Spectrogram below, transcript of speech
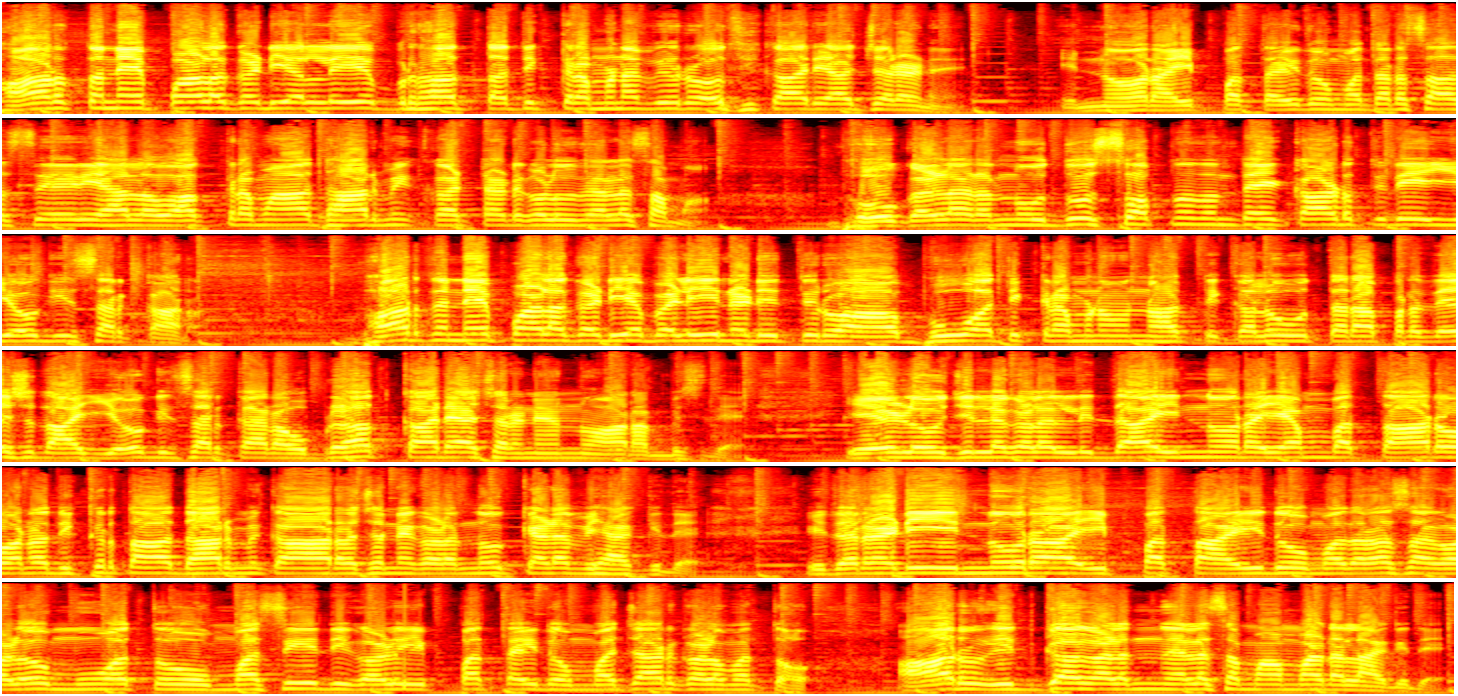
ಭಾರತ ನೇಪಾಳ ಗಡಿಯಲ್ಲಿ ಬೃಹತ್ ಅತಿಕ್ರಮಣ ವಿರೋಧಿ ಕಾರ್ಯಾಚರಣೆ ಇನ್ನೂರ ಇಪ್ಪತ್ತೈದು ಮದರಸಾ ಸೇರಿ ಹಲವು ಅಕ್ರಮ ಧಾರ್ಮಿಕ ಕಟ್ಟಡಗಳು ನೆಲಸಮ. ಭೂಗಳ್ಳರನ್ನು ದುಸ್ವಪ್ನದಂತೆ ಕಾಡುತ್ತಿದೆ ಯೋಗಿ ಸರ್ಕಾರ. ಭಾರತ ನೇಪಾಳ ಗಡಿಯ ಬಳಿ ನಡೆಯುತ್ತಿರುವ ಭೂ ಅತಿಕ್ರಮಣವನ್ನು ಹತ್ತಿಕ್ಕಲು ಉತ್ತರ ಪ್ರದೇಶದ ಯೋಗಿ ಸರ್ಕಾರವು ಬೃಹತ್ ಕಾರ್ಯಾಚರಣೆಯನ್ನು ಆರಂಭಿಸಿದೆ. ಏಳು ಜಿಲ್ಲೆಗಳಲ್ಲಿದ್ದ ಇನ್ನೂರ ಎಂಬತ್ತಾರು ಅನಧಿಕೃತ ಧಾರ್ಮಿಕ ರಚನೆಗಳನ್ನು ಕೆಡವಿ ಹಾಕಿದೆ. ಇದರಡಿ ಇನ್ನೂರ ಇಪ್ಪತ್ತೈದು ಮದರಸಗಳು, ಮೂವತ್ತು ಮಸೀದಿಗಳು, ಇಪ್ಪತ್ತೈದು ಮಜಾರ್ಗಳು ಮತ್ತು ಆರು ಈದ್ಗಾಗಳನ್ನು ನೆಲಸಮ ಮಾಡಲಾಗಿದೆ.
